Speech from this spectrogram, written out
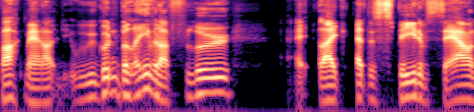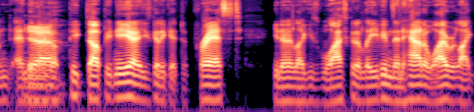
fuck, man, I, we couldn't believe it. I flew like at the speed of sound, and then I Yeah. got picked up in here. He's gonna get depressed. You know, like his wife's gonna leave him. Then how do I like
